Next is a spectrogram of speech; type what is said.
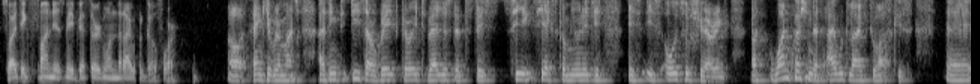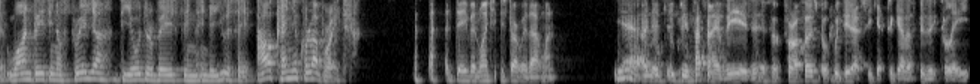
So I think fun is maybe a third one that I would go for. Oh, thank you very much. I think these are great, great values that this CX community is, is also sharing. But one question that I would like to ask is, uh, one based in Australia, the other based in, in the USA. How can you collaborate? David, why don't you start with that one? Yeah, it's, it's been fascinating over the years. For our first book, we did actually get together physically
